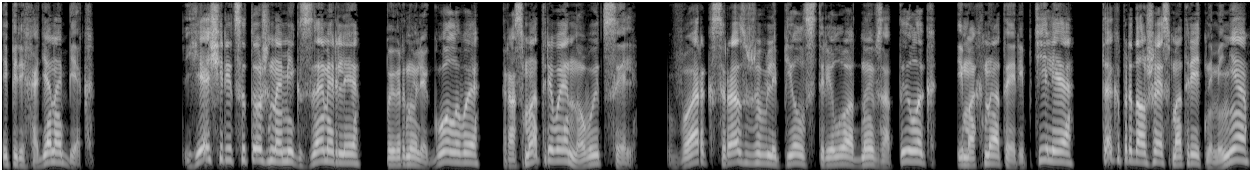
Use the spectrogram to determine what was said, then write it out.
и переходя на бег. Ящерицы тоже на миг замерли, повернули головы, рассматривая новую цель. Варк сразу же влепил стрелу одной в затылок, и мохнатая рептилия, так и продолжая смотреть на меня,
